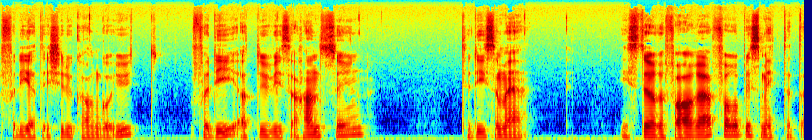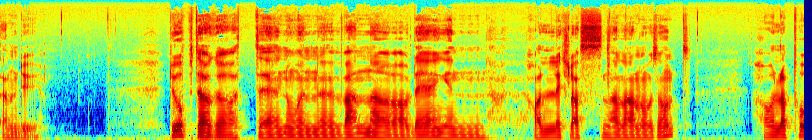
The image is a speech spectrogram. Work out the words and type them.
fordi at ikke du kan gå ut, fordi at du viser hensyn til de som er i større fare for å bli smittet enn du. Du oppdager at eh, noen venner av deg, en halve klassen eller noe sånt, holder på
